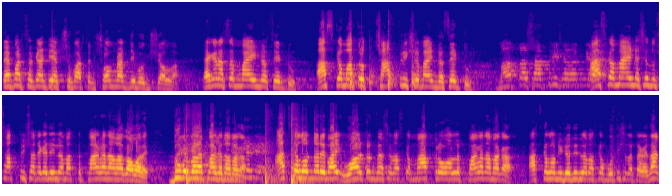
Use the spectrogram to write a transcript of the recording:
পেপার গ্যারান্টি একশো পার্সেন্ট সম্রাট দিব ইনশাল্লাহ এখানে আছে মাইন্ডার সেন্টু। আজকে মাত্র ছাত্রিশে মাইন্ডার সেন্টু। আজকে মাইন্ডে সাতত্রিশশো টাকা দিলাম আজকে পাগড়া ধামাকা ওভারে দুপুর বেলায় পাগড়া ধামাকা আজকে লোন না রে ভাই ওয়ালটন ফ্যাশন আজকে মাত্র অনলি পাগড়া ধামাকা। আজকে লোন এটা দিয়ে দিলাম আজকে পঁচিশ হাজার টাকা। জান।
